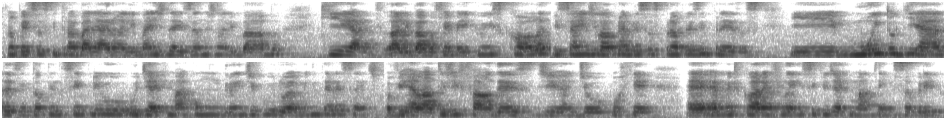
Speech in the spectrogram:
Então, pessoas que trabalharam ali mais de 10 anos no Alibaba, que a, Alibaba foi meio que uma escola, e saem de lá para abrir suas próprias empresas. E muito guiadas, então tendo sempre o, o Jack Ma como um grande guru. É muito interessante ouvir relatos de founders de Hangzhou, porque é, é muito clara a influência que o Jack Ma tem sobre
